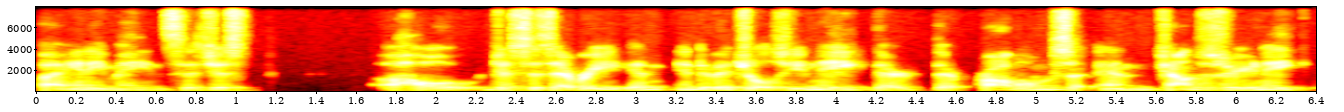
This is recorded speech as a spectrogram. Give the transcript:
by any means. It's just a whole, just as every in, individual is unique, their, their problems and challenges are unique,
